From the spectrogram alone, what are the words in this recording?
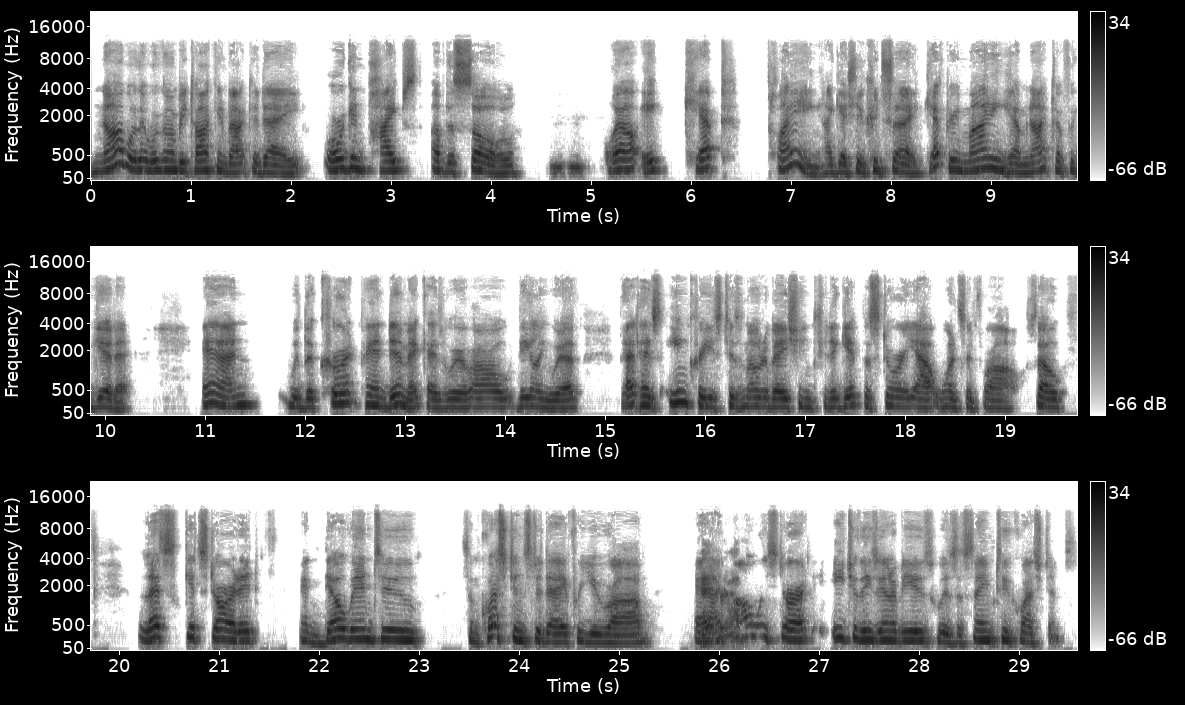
novel that we're going to be talking about today, Organ Pipes of the Soul, Mm-hmm. Well, it kept playing, I guess you could say, kept reminding him not to forget it. And with the current pandemic, as we're all dealing with, that has increased his motivation to, to get the story out once and for all. So let's get started and delve into some questions today for you, Rob. And I always start each of these interviews with the same two questions.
